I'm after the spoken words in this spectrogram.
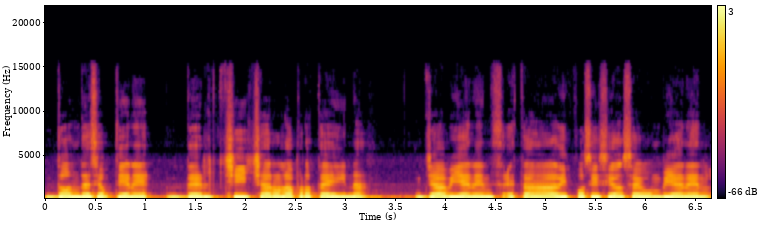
donde se obtiene del chícharo la proteína ya vienen, están a disposición según vienen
